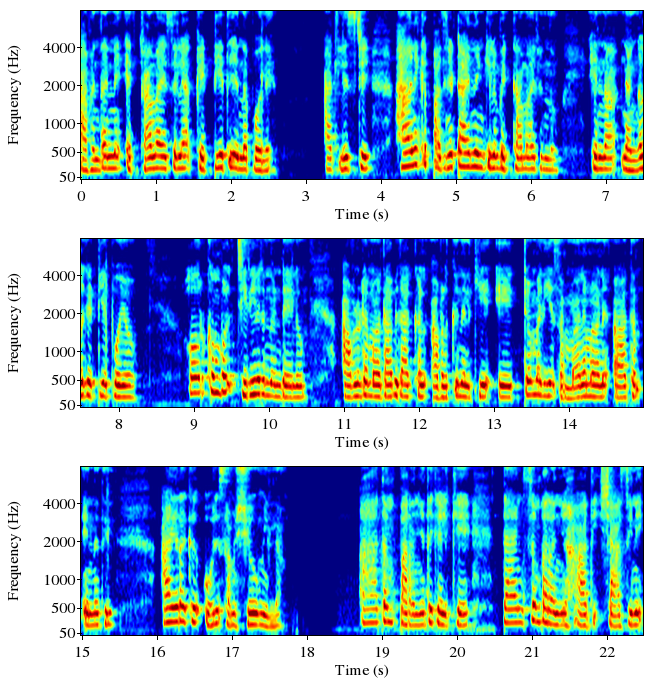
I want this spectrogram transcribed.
അവൻ തന്നെ എത്രാം വയസ്സില കെട്ടിയത് എന്ന പോലെ. അറ്റ്ലീസ്റ്റ് ഹാനിക്ക് പതിനെട്ടായെന്നെങ്കിലും വെക്കാമായിരുന്നു. എന്നാ ഞങ്ങൾ കെട്ടിയപ്പോയോ? ഓർക്കുമ്പോൾ ചിരി വരുന്നുണ്ടേലും അവളുടെ മാതാപിതാക്കൾ അവൾക്ക് നൽകിയ ഏറ്റവും വലിയ സമ്മാനമാണ് ആദം എന്നതിൽ ഐറക്ക് ഒരു സംശയവുമില്ല. ആദം പറഞ്ഞത് കേൾക്കെ താങ്ക്സും പറഞ്ഞ് ഹാദി ഷാസിനെ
